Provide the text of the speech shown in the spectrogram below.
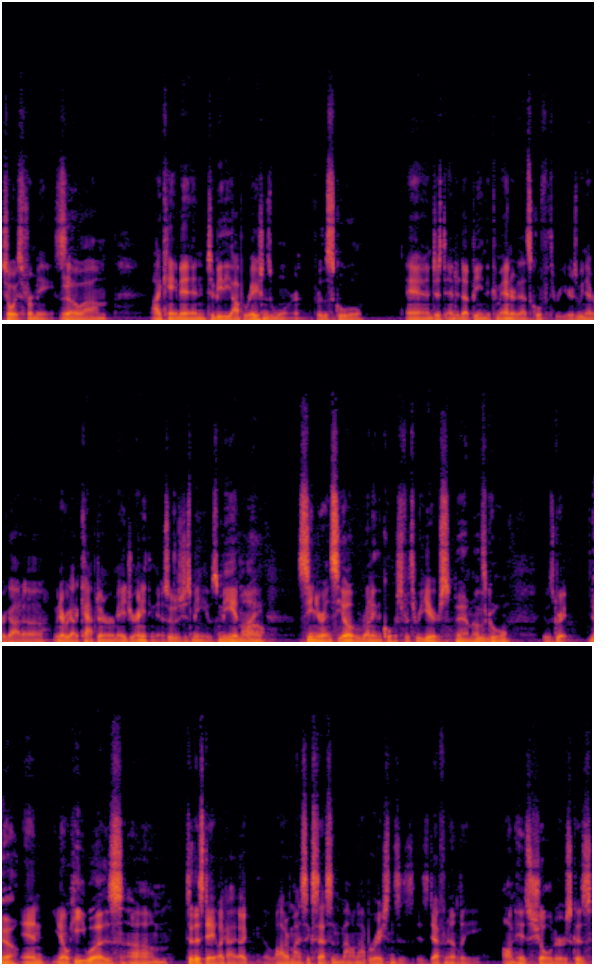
choice for me. So um, I came in to be the operations warrant for the school, and just ended up being the commander of that school for three years. We never got a we never got a captain or a major or anything there. So it was just me. It was me and my senior NCO running the course for three years. Damn, that's Who- cool. It was great. Yeah. And you know, he was um, to this day like I, I a lot of my success in the mountain operations is, is definitely on his shoulders because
